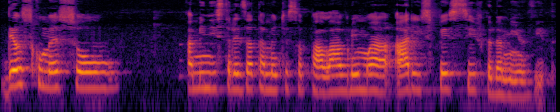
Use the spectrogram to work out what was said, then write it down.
Deus começou a ministrar exatamente essa palavra em uma área específica da minha vida.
